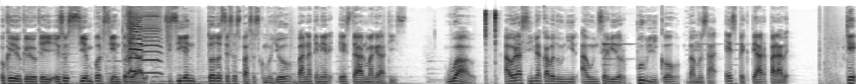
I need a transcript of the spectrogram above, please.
Ok, ok, ok, eso es 100% real. Si siguen todos esos pasos como yo, van a tener esta arma gratis. ¡Wow! Ahora sí me acabo de unir a un servidor público. Vamos a espectear para ver... ¿Qué?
